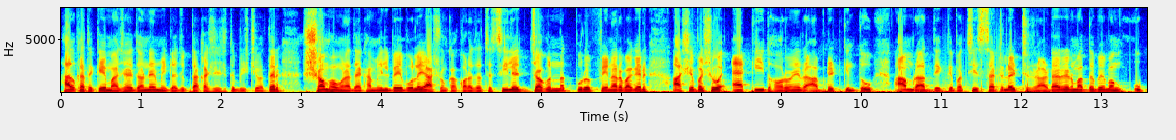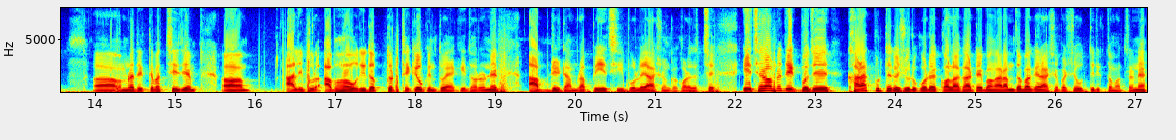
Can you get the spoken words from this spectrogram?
হালকা থেকে মাঝারি ধরনের মেঘলাযুক্ত আকাশের সাথে বৃষ্টিপাতের সম্ভাবনা দেখা মিলবে বলে আশঙ্কা করা যাচ্ছে। সিলেট জগন্নাথপুর, ফেনারবাগের আশেপাশেও একই ধরনের আপডেট কিন্তু আমরা দেখতে পাচ্ছি। স্যাটেলাইট রাডারের মাধ্যমে এবং আমরা দেখতে পাচ্ছি যে আলিপুর আবহাওয়া অধিদপ্তর থেকেও কিন্তু একই ধরনের আপডেট আমরা পেয়েছি বলে আশঙ্কা করা যাচ্ছে। এছাড়াও আমরা দেখব যে খড়গপুর থেকে শুরু করে কলাঘাট এবং আরামদাবাগের আশেপাশে অতিরিক্ত মাত্রা নেয়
